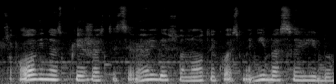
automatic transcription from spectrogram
psichologinės priežastys yra elgesio, nuotaikų, asmenybės savybių,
